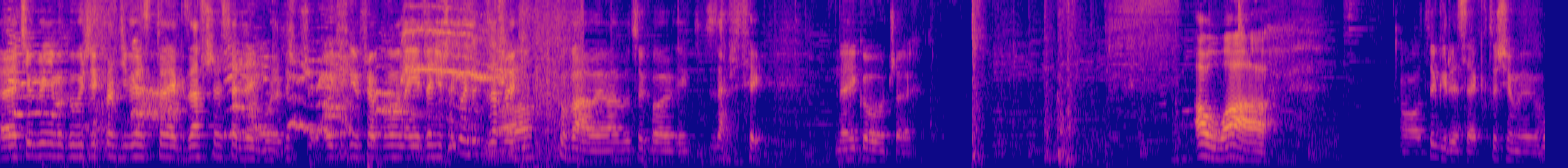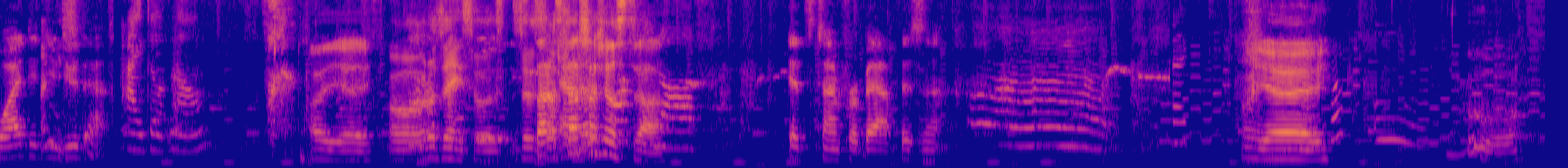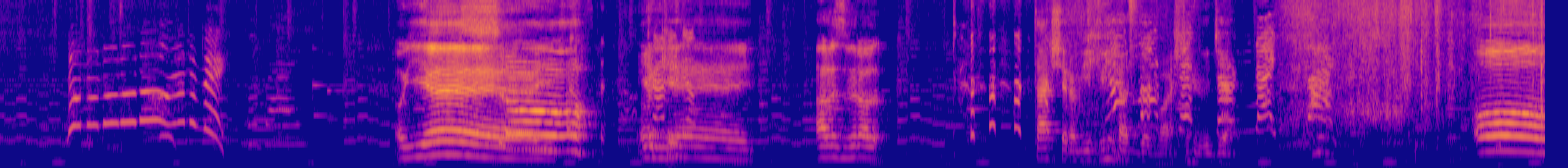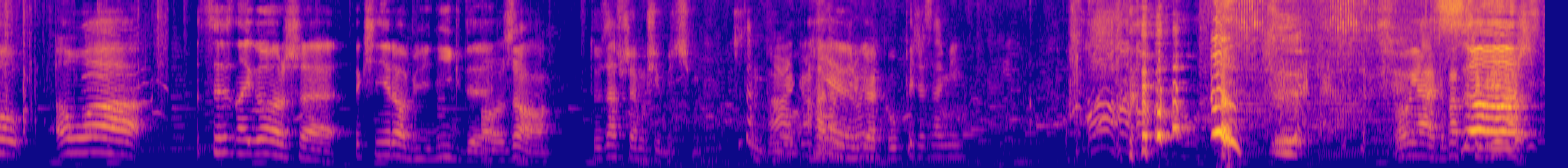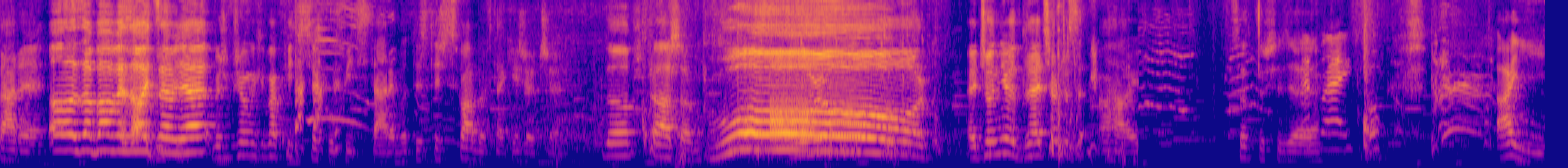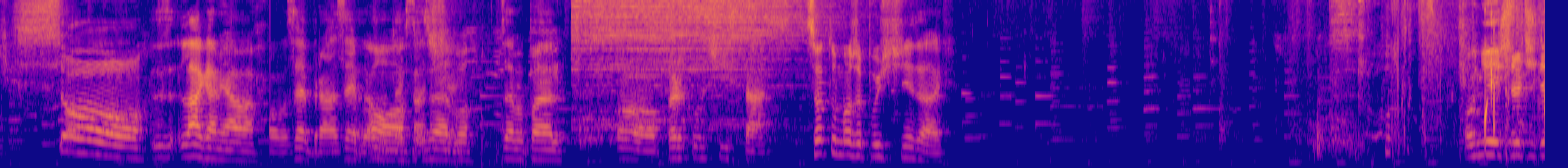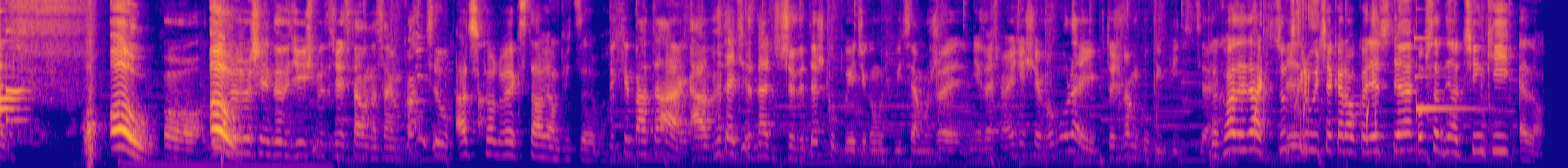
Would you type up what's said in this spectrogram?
Ale ja ciągle nie mogę powiedzieć, że prawdziwe jest to jak zawsze jak może ktoś przy... ojciec mi przełapował na jedzeniu czegoś, to zawsze No. chowałem albo cokolwiek. To zawsze tak na jego oczach. Ała. O, tygrysek, kto się mylił? Why did you do that? I don't know. Ojej. O, rodzeństwo. To jest Sta raz- starsza siostra. It's time for a bath, isn't it? Ojej. Uuu. Ojej. Co? Ojej. Ale z wyrol... Tak się robi gwiazdy właśnie, ludzie. O, Ała. To jest najgorsze. Tak się nie robi nigdy. O, zo. Tu zawsze musi być... Co tam było? Tak, Aha, nie tam wiem. druga kupy czasami? O ja, chyba Co? przegrywasz, stary. O, zabawy z ojcem, nie? Byś musiał mi chyba pizzę kupić, stary, bo ty jesteś słaby w takie rzeczy. No, przepraszam. Wow! Ej, czy on nie odleciał, czy... se- Aha. Co tu się dzieje? way. Aj. Co? Z- Laga miała. O, zebra, zebra. O, tak patrzcie. zebo. Zebo.pl O, perkusista. Co tu może pójść nie tak? O nie, jeszcze leci ten... O! O, O! dobrze, że się nie dowiedzieliśmy, co się stało na samym końcu. Aczkolwiek stawiam pizzę chyba. Chyba tak, a wy dajcie znać, czy wy też kupujecie komuś pizzę, może nie zaśmiajecie się w ogóle i ktoś wam kupi pizzę. Dokładnie tak, subskrybujcie kanał koniecznie. Poprzednie odcinki. Elo.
